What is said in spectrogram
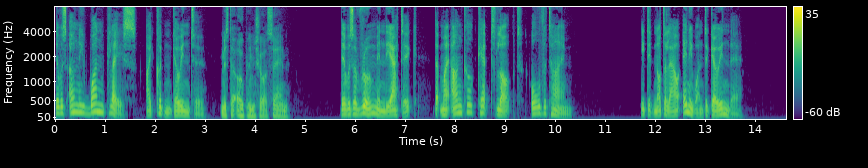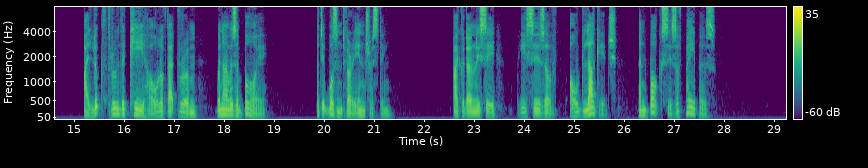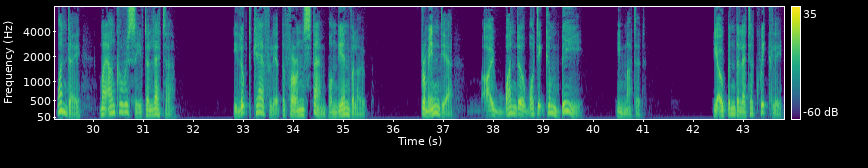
There was only one place I couldn't go into. Mr. Openshaw said. There was a room in the attic that my uncle kept locked all the time. He did not allow anyone to go in there. I looked through the keyhole of that room when I was a boy, but it wasn't very interesting. I could only see pieces of old luggage and boxes of papers. One day, my uncle received a letter. He looked carefully at the foreign stamp on the envelope. From India, I wonder what it can be, he muttered. He opened the letter quickly.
